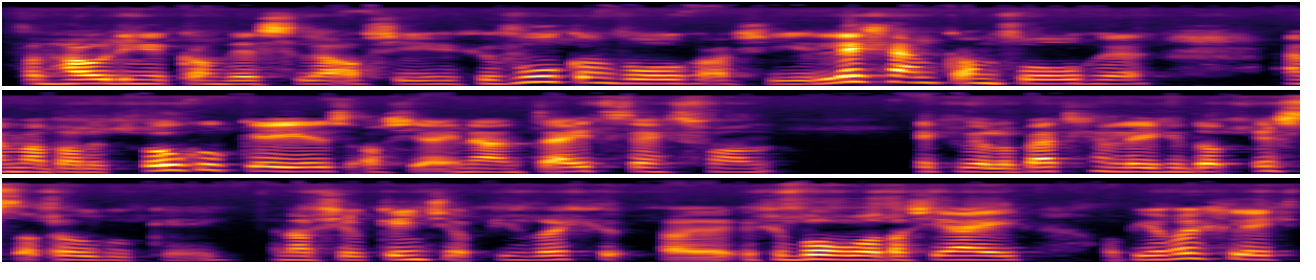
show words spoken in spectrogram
van houdingen kan wisselen, als je je gevoel kan volgen, als je je lichaam kan volgen. En maar dat het ook oké is als jij na een tijd zegt van ik wil op bed gaan liggen, dan is dat ook oké. En als je kind op je rug uh, geboren wordt, als jij op je rug ligt,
